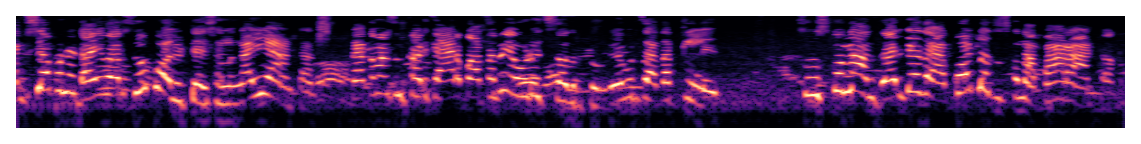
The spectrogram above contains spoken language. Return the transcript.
ఎంతసేపు డైవర్స్ పోలీస్ స్టేషన్ అయ్యే అంటారు. పెద్ద మనుషుల కాడికి ఆడపోతారు ఎవడు వచ్చి చదువుతుంది ఎవరు చదవట్లేదు. చూసుకుందాం జరిగేది ఆ కోర్టులో చూసుకుందాం పారా అంటారు.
